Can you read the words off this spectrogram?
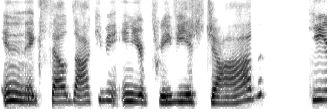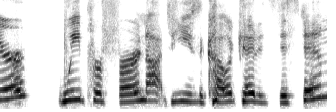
in an Excel document in your previous job. Here, we prefer not to use a color coded system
